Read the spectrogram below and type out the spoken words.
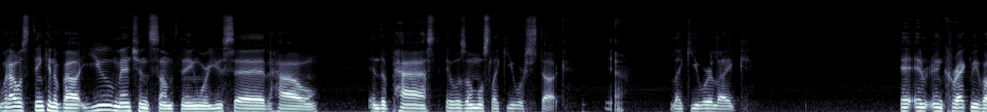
what I was thinking about, you mentioned something where you said how in the past it was almost like you were stuck. Yeah. Like you were like and, and correct me if, i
